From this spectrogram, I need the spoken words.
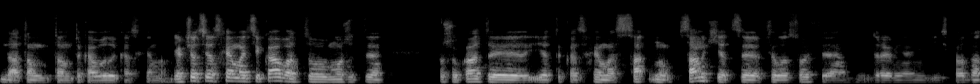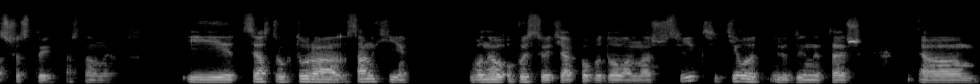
да, там, там така велика схема. Якщо ця схема цікава, то можете пошукати. Є така схема ну, Санх'я, це філософія древня індійська, одна з шести основних. І ця структура санхі, вони описують, як побудований наш світ, тіло людини теж. Ем,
